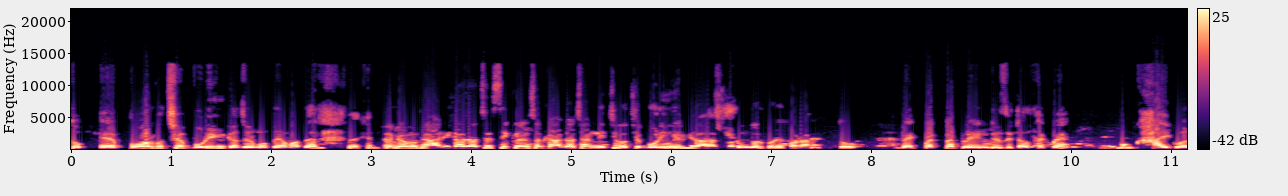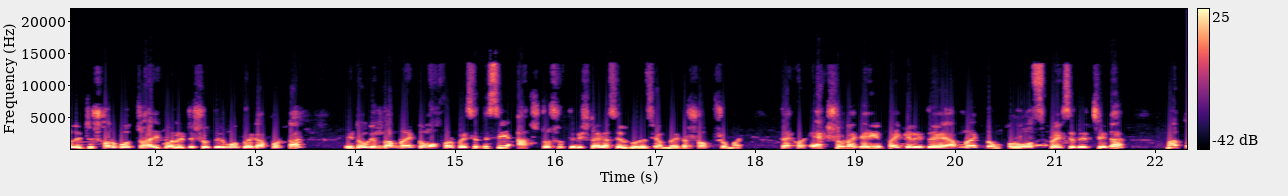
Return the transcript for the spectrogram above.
তো এরপর হচ্ছে বোরিং কাজের মধ্যে আমাদের দেখেন। এটার মধ্যে আরি কাজ আছে সিকোয়েন্সের কাজ আছে আর নিচে হচ্ছে বোরিং এর কাজ সুন্দর করে করা। তো ব্যাকপ্যাকটা প্লেন ডিজিটাল থাকবে এবং হাই কোয়ালিটি সর্বোচ্চ হাই কোয়ালিটি সুতির মধ্যে কাপড়টা এটাও কিন্তু আমরা একদম অফার প্রাইসে দিছি। আটশোশো তিরিশ টাকা সেল করেছি আমরা এটা সব সময়। এখন একশো টাকায় পাইকারিতে আমরা একদম লস প্রাইসে দিচ্ছি এটা মাত্র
